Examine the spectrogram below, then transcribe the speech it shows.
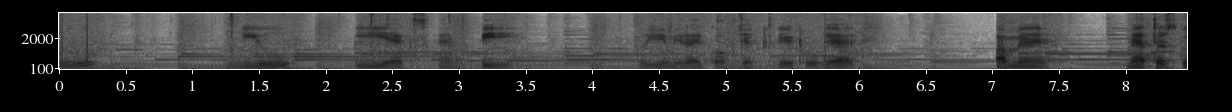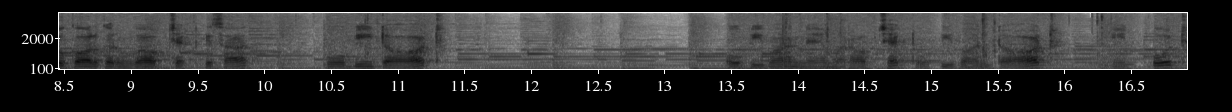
to new E X M P तो ये मेरा एक ऑब्जेक्ट क्रिएट हो गया है। अब मैं मेथड्स को कॉल करूँगा ऑब्जेक्ट के साथ। O B dot O B one है हमारा object O B one dot input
